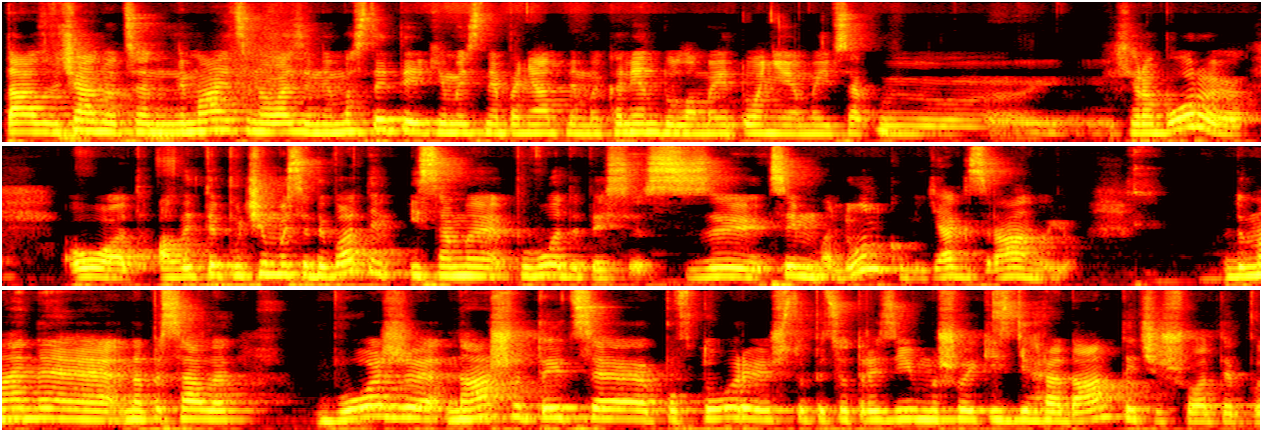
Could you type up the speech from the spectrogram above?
Та, звичайно, це не мається на увазі не мастити якимись непонятними календулами, ітоніями і всякою е, хіраборою. От, але типу чимось адекватним і саме поводитися з цим малюнком, як з раною. До мене написали: Боже, нащо ти це повторюєш 100-500 разів? Ми що, якісь деграданти, чи що? Типу,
